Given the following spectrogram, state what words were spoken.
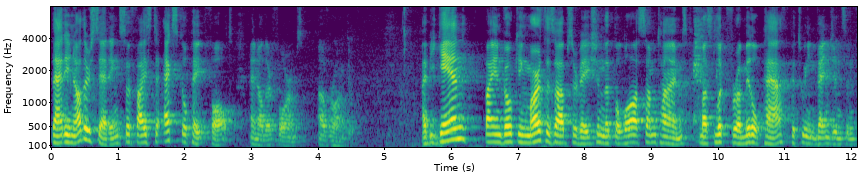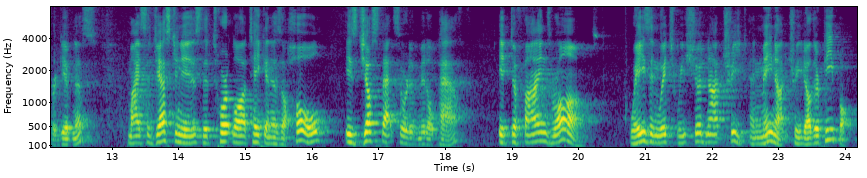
that in other settings suffice to exculpate fault and other forms of wrongdoing. I began by invoking Martha's observation that the law sometimes must look for a middle path between vengeance and forgiveness. My suggestion is that tort law taken as a whole is just that sort of middle path. It defines wrongs, ways in which we should not treat and may not treat other people.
